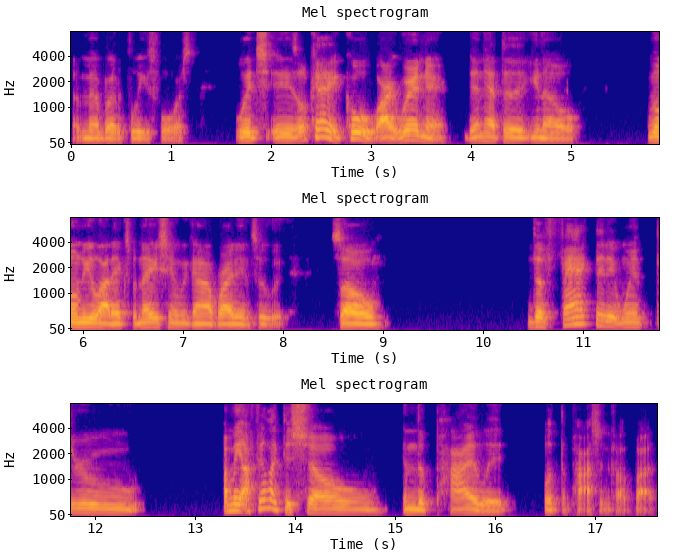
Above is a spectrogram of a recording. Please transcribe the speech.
a member of the police force, which is okay, cool. All right, we're in there. Didn't have to, you know, we don't need a lot of explanation. We can hop right into it. So the fact that it went through, I mean, I feel like the show in the pilot what the passion called pot.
